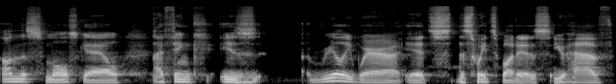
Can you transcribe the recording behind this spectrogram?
on the small scale, I think, is really where it's the sweet spot is. You have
